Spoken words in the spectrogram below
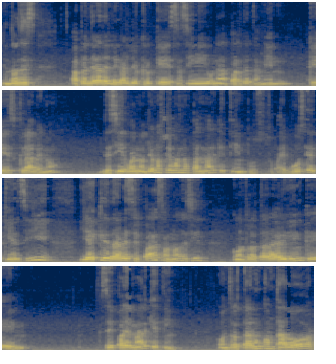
Entonces, aprender a delegar yo creo que es así una parte también que es clave, ¿no? Decir, bueno, yo no soy bueno para el marketing, pues busque a quien sí. Y hay que dar ese paso, ¿no? Decir, contratar a alguien que sepa de marketing, contratar un contador,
